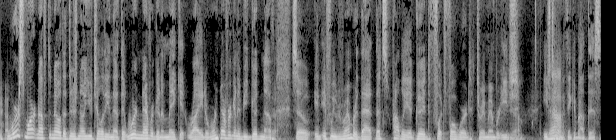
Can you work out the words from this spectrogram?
we're smart enough to know that there's no utility in that, that we're never going to make it right or we're never going to be good enough. So if we remember that, that's probably a good foot forward to remember each. Each Yeah. time we think about this.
